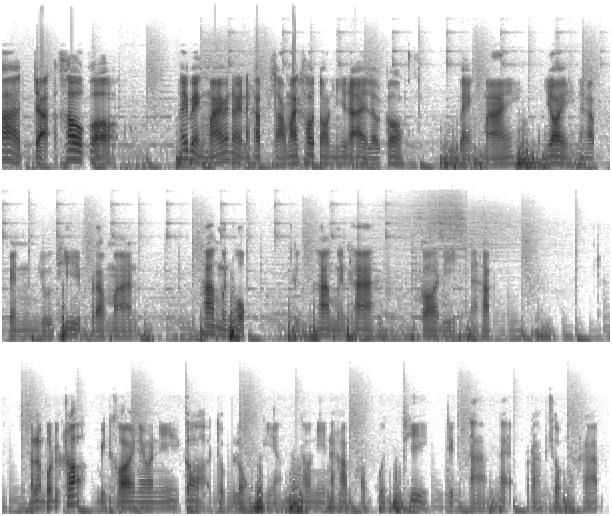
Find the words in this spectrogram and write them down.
้าจะเข้าก็ ให้แบ่งไม้ไว้หน่อยนะครับ สามารถเข้าตอนนี้ได้แล้วก็แบ่งไม้ย่อยนะครับ เป็นอยู่ที่ประมาณ 56,000ถึง55,000 ก็ดีนะครับสำหรับบทวิเคราะห์บิตคอยในวันนี้ก็จบลงเพียงเท่านี้นะครับ ขอบคุณที่ติดตามและรับชมนะครับ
